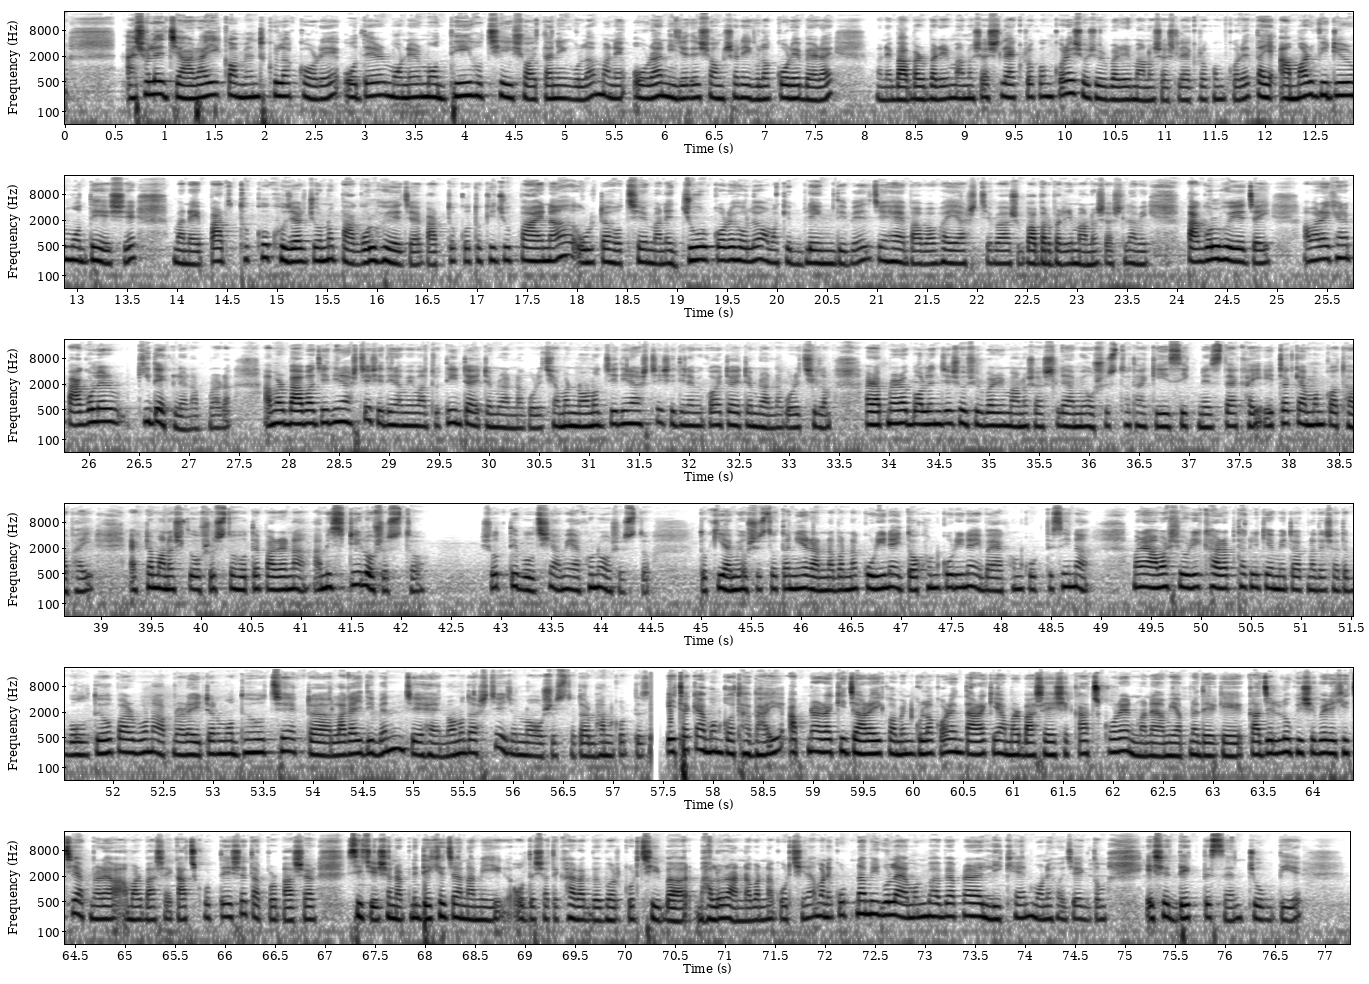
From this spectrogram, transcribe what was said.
আসলে যারাই কমেন্টগুলো করে, ওদের মনের মধ্যেই হচ্ছে এই শয়তানিগুলা মানে ওরা নিজেদের সংসারে এগুলো করে বেড়ায়। মানে বাবার বাড়ির মানুষ আসলে একরকম করে, শ্বশুর বাড়ির মানুষ আসলে একরকম করে। তাই আমার ভিডিওর মধ্যে এসে মানে পার্থক্য খোঁজার জন্য পাগল হয়ে যায়। পার্থক্য তো কিছু পায় না, উল্টা হচ্ছে মানে জোর করে হলেও আমাকে ব্লেম দিবে যে হ্যাঁ বাবা ভাই আসছে বা বাবার বাড়ির মানুষ আসলে আমি পাগল হয়ে যাই। আমার এখানে পাগলের কি দেখলেন আপনারা? আমার বাবা যেদিন আসছে সেদিন আমি মাত্র তিনটা আইটেম রান্না করেছি। আমার ননদ যেদিন আসছে সেদিন আমি কয়টা আইটেম রান্না করেছিলাম। আর আপনারা বলেন যে শ্বশুরবাড়ির মানুষ আসলে আমি অসুস্থ থাকি সিকনেস দেখাই, এটা কেমন কথা ভাই? একটা মানুষ কি অসুস্থ হতে পারে না? আমি স্টিল অসুস্থ। সত্যি বলছি, আমি এখনও অসুস্থ। তো কি আমি অসুস্থতা নিয়ে রান্নাবান্না করি নাই, তখন করি নাই বা এখন করতেছি না? মানে আমার শরীর খারাপ থাকলে কি আমি এটা আপনাদের সাথে বলতেও পারব না? আপনারা এটার মধ্যে হচ্ছে একটা লাগাই দিবেন যে হ্যাঁ ননদ আসছে এই জন্য অসুস্থতার ভান করতেছে। এটা কেমন কথা ভাই? আপনারা কি যারা এই কমেন্টগুলো করেন, তারা কি আমার বাসায় এসে কাজ করেন? মানে আমি আপনাদেরকে কাজের লোক হিসেবে রেখেছি, আপনারা আমার বাসায় কাজ করতে এসে তারপর বাসার সিচুয়েশন আপনি দেখে যান, আমি ওদের সাথে খারাপ ব্যবহার করছি বা ভালো রান্নাবান্না করছি না। মানে কুটনামিগুলো এমনভাবে আপনারা লিখেন, মনে হয় যে একদম এসে দেখতেছেন চোখ দিয়ে।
